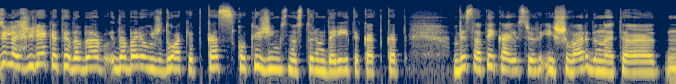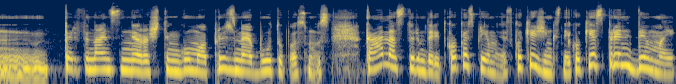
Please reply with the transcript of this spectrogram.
Vilė, žiūrėkit, tai dabar, dabar jau išduokit, kas, kokius žingsnius turim daryti, kad, kad visą tai, ką jūs išvardinote, per finansinį raštingumo prizmę būtų pas mus. Ką mes turim daryti, kokios priemonės, kokie žingsniai, kokie sprendimai,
